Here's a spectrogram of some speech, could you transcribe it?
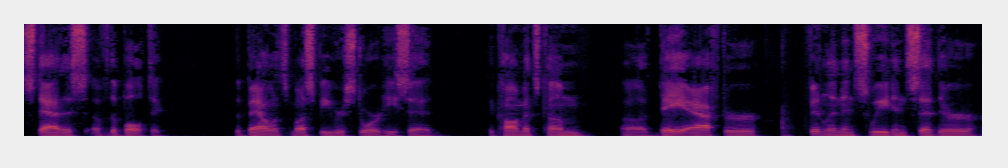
status of the Baltic. The balance must be restored, he said. The comments come a uh, day after Finland and Sweden said their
